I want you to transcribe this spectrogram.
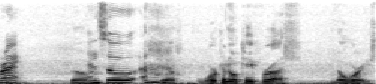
Right. So, And so uh, yes, working okay for us. No worries.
